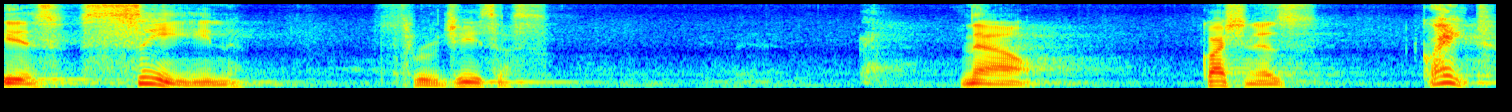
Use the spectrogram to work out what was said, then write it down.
is seen through Jesus. Now, question is great.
